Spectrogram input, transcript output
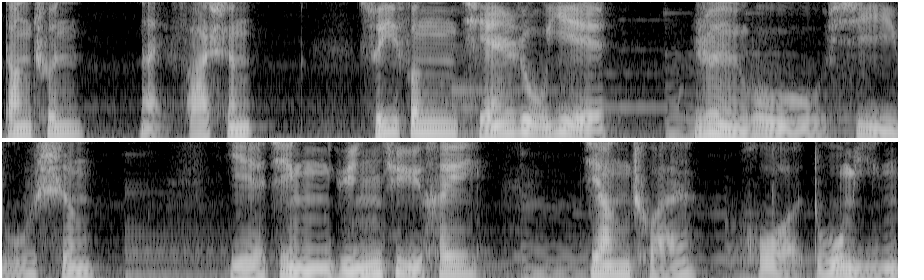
当春乃发生。随风潜入夜，润物细无声。野径云俱黑，江船火独明。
